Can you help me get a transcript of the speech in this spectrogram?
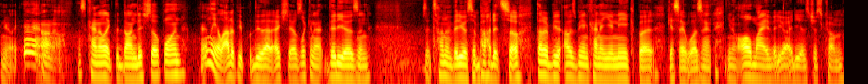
and you're like, eh, I don't know. That's kind of like the Dawn dish soap one. Apparently a lot of people do that actually. I was looking at videos and there's a ton of videos about it, so I thought be, I was being kind of unique, but I guess I wasn't. You know, all my video ideas just come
